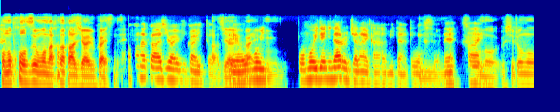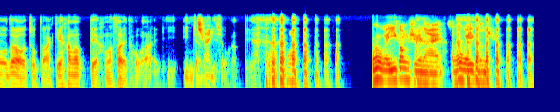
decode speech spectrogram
この構図もなかなか味わい深いですね。なかなか味わい深いと、味わい深い。えー思いうん思い出になるんじゃないかなみたいなところですよね。はい。この後ろのドアをちょっと開け放って話された方がいいいいんじゃないでしょうかっていう。その方がいいかもしれない。その方がいいかもしれない。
